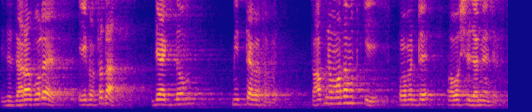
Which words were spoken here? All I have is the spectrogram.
এই যে যারা বলে, এই কথাটা, এটা একদম মিথ্যা কথা, ভাই। তো আপনার মতামত কি? কমেন্টে অবশ্যই জানিয়ে যাবেন।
